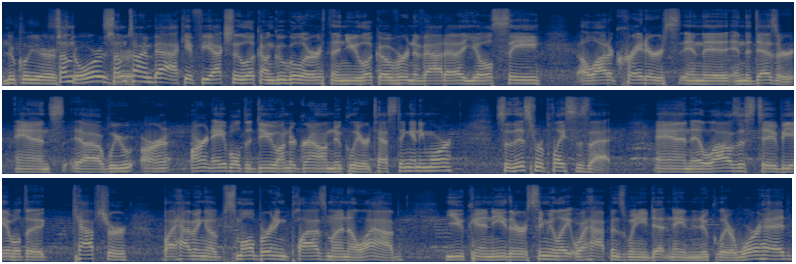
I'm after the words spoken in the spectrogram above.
nuclear some, stores? Sometime back, if you actually look on Google Earth and you look over Nevada, you'll see a lot of craters in the in the desert, and uh, we aren't, aren't able to do underground nuclear testing anymore. So this replaces that, and it allows us to be able to capture by having a small burning plasma in a lab, you can either simulate what happens when you detonate a nuclear warhead,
